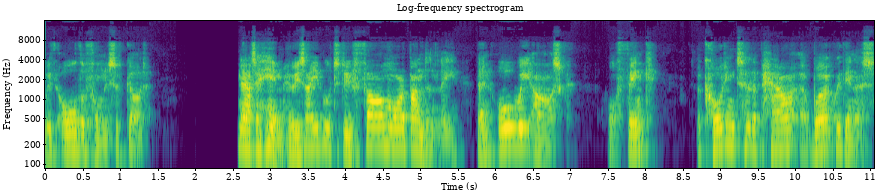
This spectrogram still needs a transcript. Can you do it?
with all the fullness of God. Now to him who is able to do far more abundantly than all we ask or think, according to the power at work within us,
